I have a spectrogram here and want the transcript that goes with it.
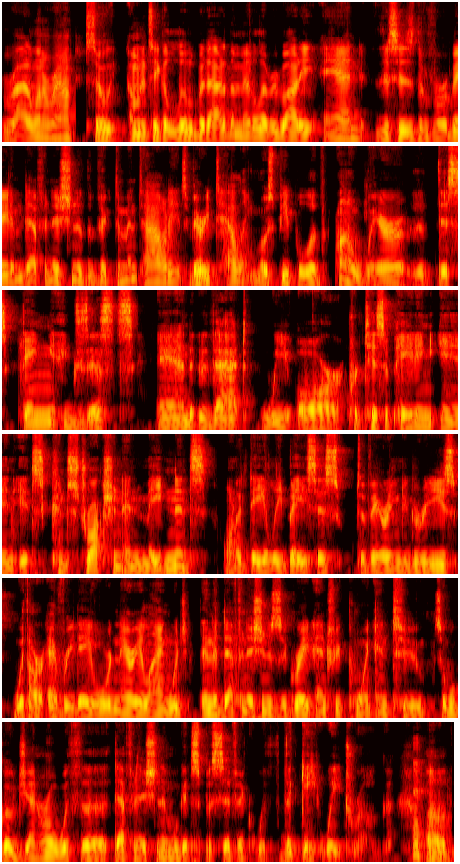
rattling around. So I'm going to take a little bit out of the middle, everybody. And this is the verbatim definition of the victim mentality. It's very telling. Most people are unaware that this thing exists and that we are participating in its construction and maintenance on a daily basis to varying degrees with our everyday ordinary language, then the definition is a great entry point into. So we'll go general with the definition, and we'll get specific with the gateway drug of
